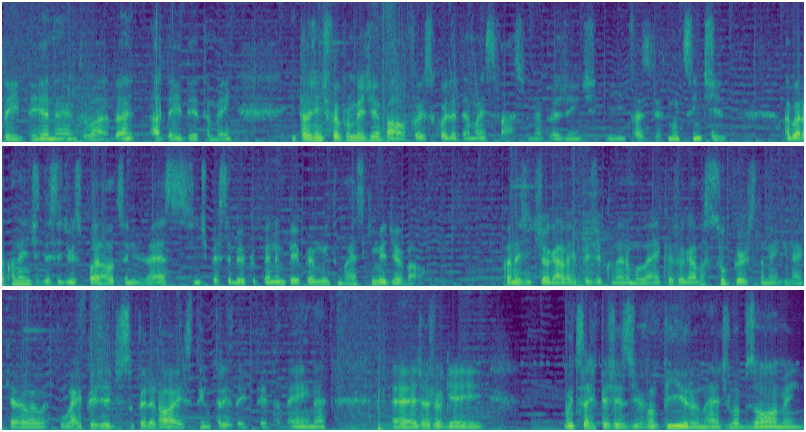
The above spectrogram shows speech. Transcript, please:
D&D, né? Do AD&D também. Então a gente foi pro medieval, foi a escolha até mais fácil, né, pra gente e faz muito sentido. Agora, quando a gente decidiu explorar outros universos, a gente percebeu que o pen and paper é muito mais que medieval. Quando a gente jogava RPG quando era moleque, eu jogava Supers também, né? Que era o RPG de super-heróis, tem o 3DT também, né? É, já joguei muitos RPGs de vampiro, né? De lobisomem,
